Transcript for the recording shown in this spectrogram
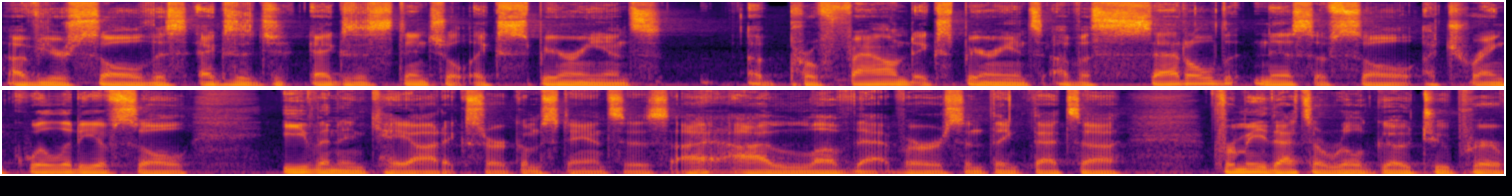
of your soul, this existential experience, a profound experience of a settledness of soul, a tranquility of soul, even in chaotic circumstances. I, I love that verse and think that's a for me, that's a real go-to prayer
